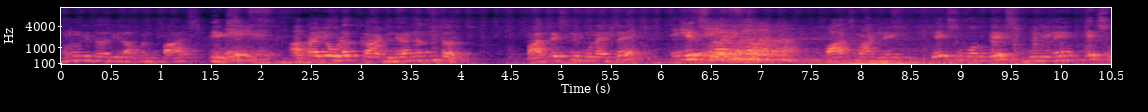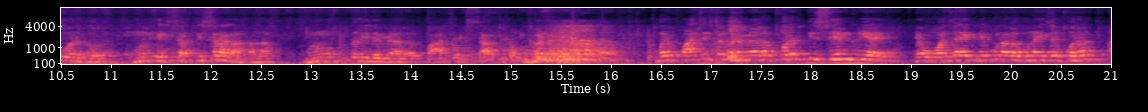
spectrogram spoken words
म्हणून इथं लिहिलं आपण पाच एक्स आता एवढं काढल्यानंतर पाच एक्स ने गुणायचंय? पाच मांडले. एक्स एक्स गुणिले एक्स वर्ग. म्हणून एक्सचा तिसरा घात आला म्हणून उत्तर इथं मिळालं पाच एक्सचा घन बरं पाच एक्सचा घन मिळालं परत ती सेम क्रिया आहे. या वजा एकने कुणाला गुणायचंय परत?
